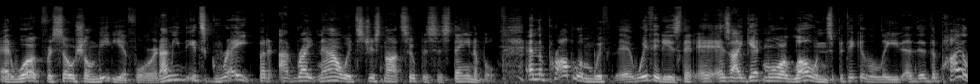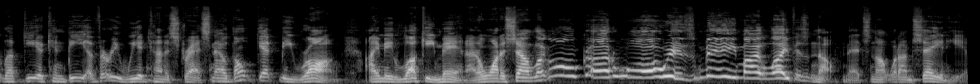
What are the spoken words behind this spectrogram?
at work for social media for it. I mean, it's great, but uh, right now it's just not super sustainable. And the problem with uh, with it is that as I get more loans, particularly uh, the, the piled up gear can be a very weird kind of stress. Now, don't get me wrong. I'm a lucky man. I don't want to sound like, oh God, woe is me. My life is no. That's not what I'm saying here.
